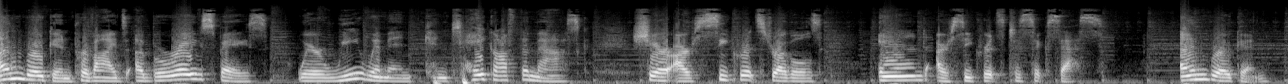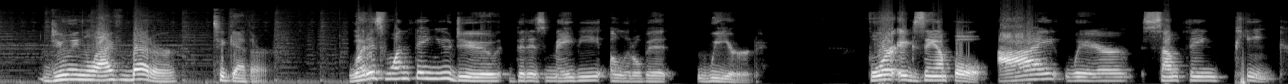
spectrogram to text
Unbroken provides a brave space where we women can take off the mask, share our secret struggles, and our secrets to success. Unbroken, doing life better together. What is one thing you do that is maybe a little bit weird? For example, I wear something pink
